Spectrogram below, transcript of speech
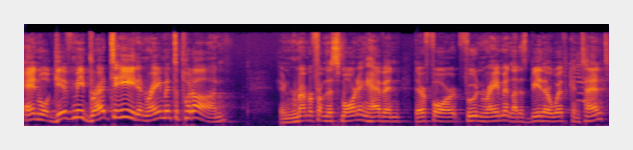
and will give me bread to eat and raiment to put on, and remember from this morning, heaven, therefore food and raiment, let us be there with content.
